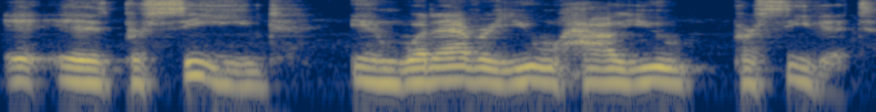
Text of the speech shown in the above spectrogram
It is perceived in whatever you how you perceive it.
